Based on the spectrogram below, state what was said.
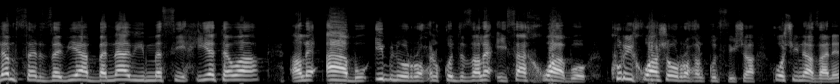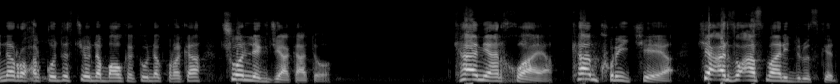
لەم سەر زەویە بە ناوی مەسیحیەتەوە ئەڵێ ئاب و ئیبن و روح القدس ئەڵێ عیسا خوا بووە و کوڕی خواشە و روح القدسیشە خۆشی نازانێ نە روح القدس چیە و نە باوکەکە و نە کوڕەکە چۆن لێک جیاکاتەوە کامیان خوایە کام کوڕی کێیە کێ عەرز و ئاسمانی دروست کرد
